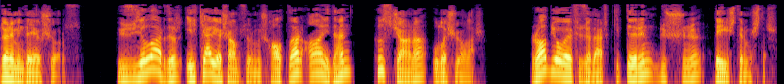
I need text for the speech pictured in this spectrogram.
döneminde yaşıyoruz. Yüzyıllardır ilkel yaşam sürmüş halklar aniden hız çağına ulaşıyorlar. Radyo ve füzeler kitlelerin düşüşünü değiştirmiştir.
